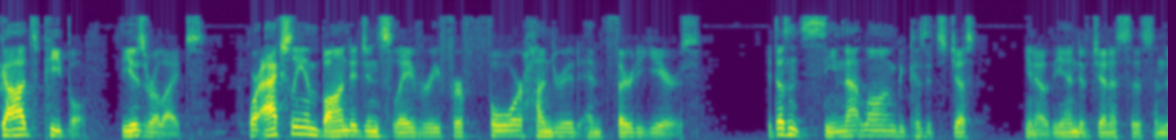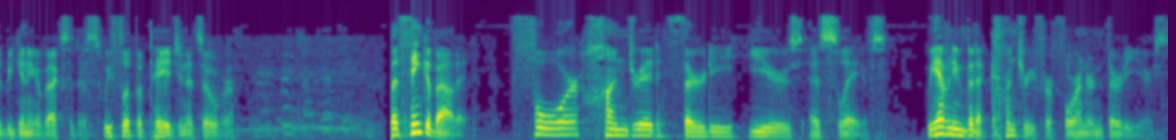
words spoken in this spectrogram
God's people, the Israelites, were actually in bondage and slavery for 430 years. It doesn't seem that long because it's just, you know, the end of Genesis and the beginning of Exodus. We flip a page and it's over. But think about it. 430 years as slaves. We haven't even been a country for 430 years.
